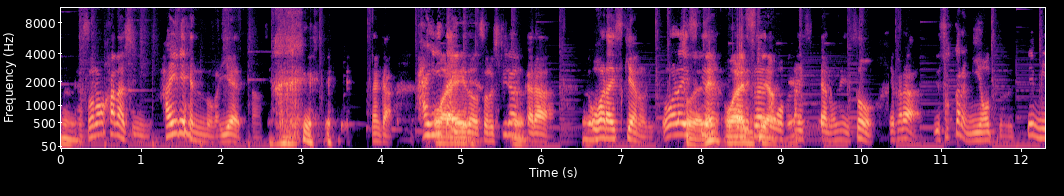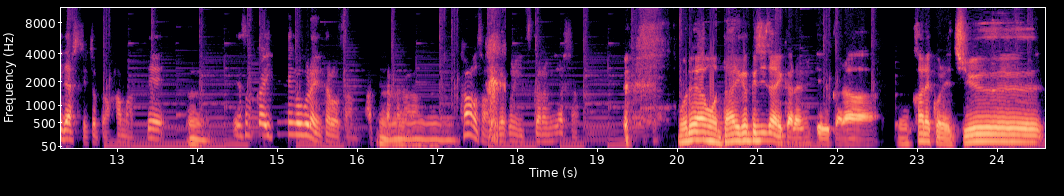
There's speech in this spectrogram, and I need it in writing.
うんその話に入れへんのが嫌やったんですよ。なんか、入りたいけど、その知らんから、うんお笑い好きやのに。お笑い好きそうだよねお笑い好きなのにお笑い好きやのに、そう。だから、そっから見ようって言って、見出してちょっとハマって、うん。で、そっから1年後ぐらいに太郎さん会うんったから、太郎さんは逆にいつから見出した？んですか俺はもう大学時代から見てるから、もうかれこれ12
